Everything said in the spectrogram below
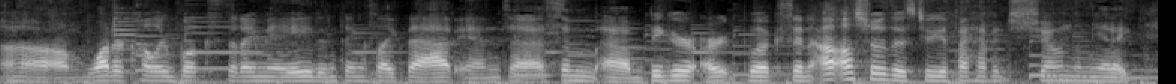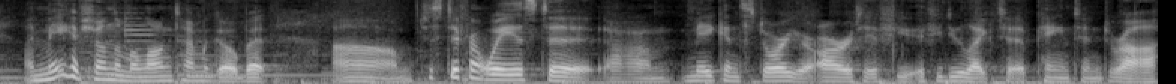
um, watercolor books that I made and things like that, and uh, some uh, bigger art books. And I'll, I'll, show those to you if I haven't shown them yet. I, I may have shown them a long time ago, but um, just different ways to um, make and store your art if you if you do like to paint and draw.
